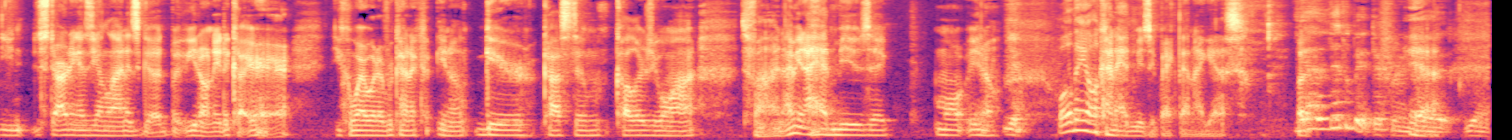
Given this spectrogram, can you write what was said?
you, starting as a young lion is good, but you don't need to cut your hair. You can wear whatever kind of you know gear, costume, colors you want. It's fine. I mean, I had music, more you know. Yeah. Well, they all kind of had music back then, I guess. yeah, a little bit different. Yeah. but yeah.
